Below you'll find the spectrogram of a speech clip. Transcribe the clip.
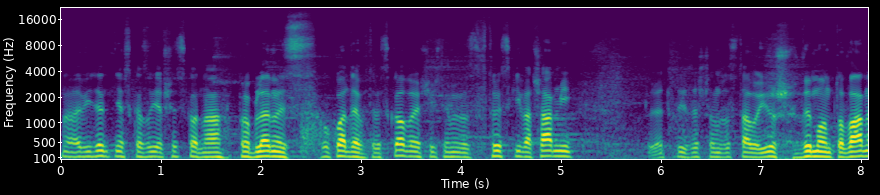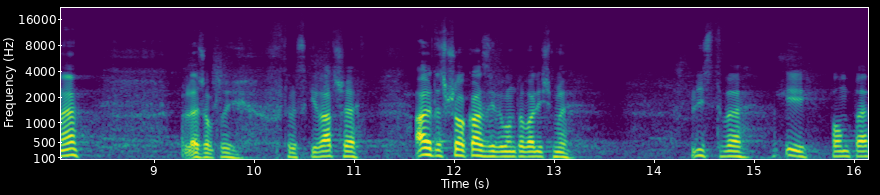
No, ewidentnie wskazuje wszystko na problemy z układem wtryskowym, mówiąc z wtryskiwaczami, które tutaj zresztą zostały już wymontowane. Leżą tutaj wtryskiwacze, ale też przy okazji wymontowaliśmy listwę i pompę.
